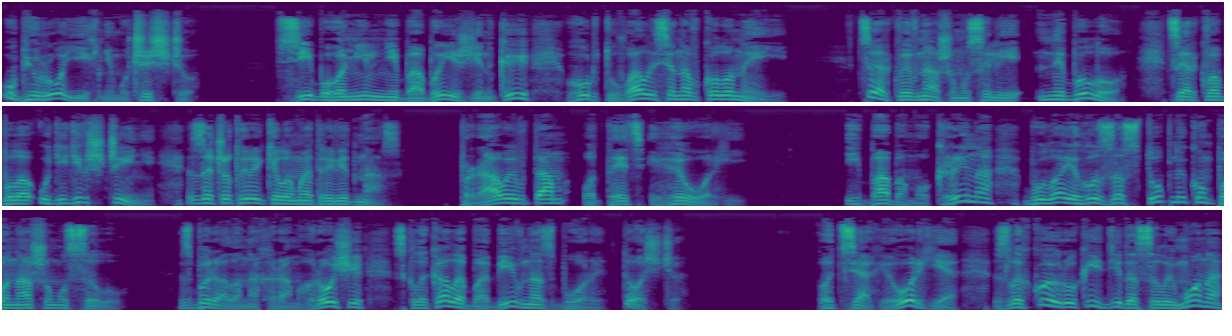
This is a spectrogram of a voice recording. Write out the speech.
у бюро їхньому, чи що. Всі богомільні баби і жінки гуртувалися навколо неї. Церкви в нашому селі не було. Церква була у Дідівщині за чотири кілометри від нас. Правив там отець Георгій. І баба Мокрина була його заступником по нашому селу. Збирала на храм гроші, скликала бабів на збори тощо. Отця Георгія з легкої руки діда Селимона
